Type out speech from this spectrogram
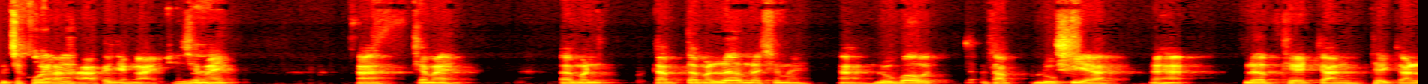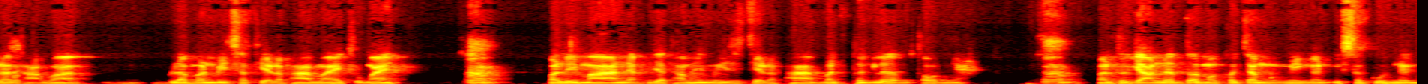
มันจะโค่นใช่ราคากันยังไงใช่ใช่ไหมอ่าใช่ไหมเออมันแต่แต่มันเริ่มแล้วใช่ไหมอ่ารูเบิลกับรูเปียนะฮะเริ่มเทรดกันเทรดกันแล้วถามว่า แล้วมันมีเสถียรภาพไหมถูกไหมครับปริมาณเนี่ยมันจะทำให้มีเสถียรภาพมันเพิ่งเริ่มต้นไงครับมันทุกอย่างเริ่มต้นมันก็จะมีเงินอีกสกุลหนึ่ง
